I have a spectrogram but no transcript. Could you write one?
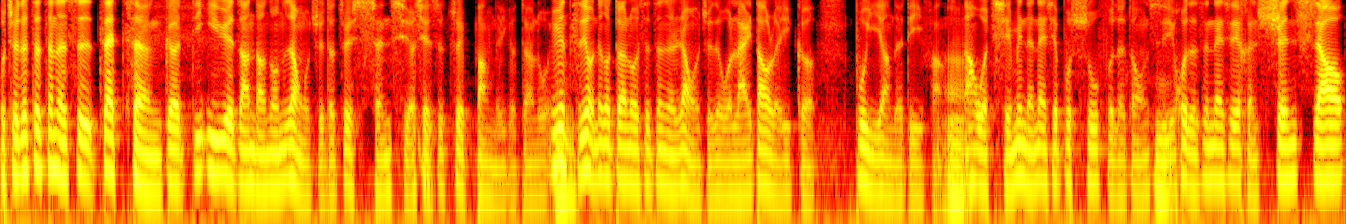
我觉得这真的是在整个第一乐章当中让我觉得最神奇，而且是最棒的一个段落，因为只有那个段落是真的让我觉得我来到了一个。不一样的地方，然后我前面的那些不舒服的东西，或者是那些很喧嚣，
